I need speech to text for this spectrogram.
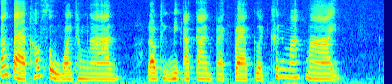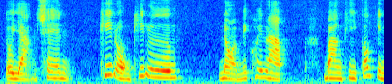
ตั้งแต่เข้าสู่วัยทำงาน เราถึงมีอาการแปลก ๆ เกิดขึ้นมากมาย ตัวอย่างเช่น ขี้หลงขี้ลืม นอนไม่ค่อยหลับ บางทีก็กิน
